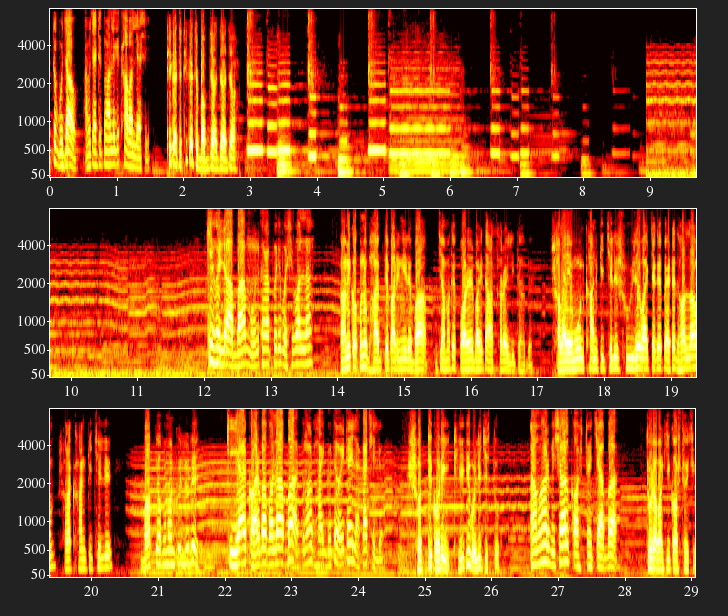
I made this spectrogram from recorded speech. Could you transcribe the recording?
একটু বোঝাও আমি চাইছি তোমার লেগে খাবার নিয়ে আসি। ঠিক আছে ঠিক আছে বাপ যা যা যা। কি হইল আব্বা মন খারাপ করে বসে বললা আমি কখনো ভাবতে পারিনি রে বাপ যে আমাকে পরের বাড়িতে আশ্রয় নিতে হবে। শালা এমন খানকি ছেলে শুইরে বাচ্চাকে পেটে ধরলাম শালা খানকি ছেলে। বাপকে অপমান করলি রে? কি আর করবা বলো আব্বা? তোমার ভাগ্যতে ওইটাই লেখা ছিল। সত্যি করি ঠিকই বলেছিস তো। আমার বিশাল কষ্ট হচ্ছে আব্বা। তোর আবার কি কষ্ট হয়েছে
